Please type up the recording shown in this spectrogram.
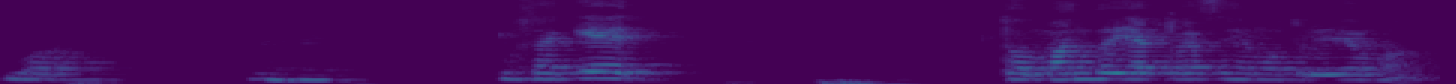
Wow. O sea que tomando ya clases en otro idioma.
